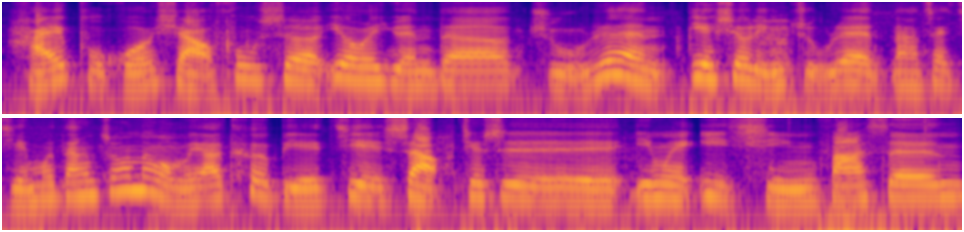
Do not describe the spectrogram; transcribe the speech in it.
海普国小附设幼儿园的主任叶秀玲主任。那在节目当中呢，我们要特别介绍，就是因为疫情发生，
